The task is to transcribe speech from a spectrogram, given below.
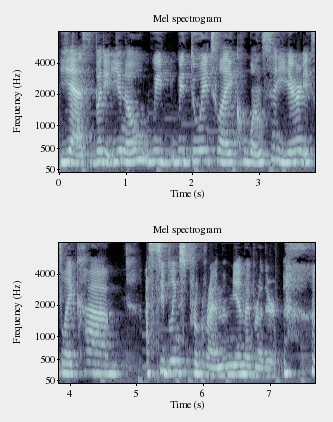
yes but you know we we do it like once a year it's like um, a siblings program me and my brother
